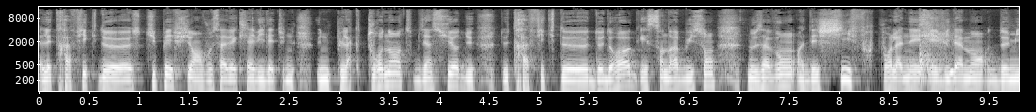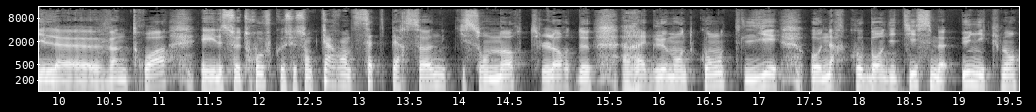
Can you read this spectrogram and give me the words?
les trafics de stupéfiants. Vous savez que la ville est une, une plaque tournante, bien sûr, du, du trafic de, de drogue. Sandra Buisson, nous avons des chiffres pour l'année évidemment 2023 et il se trouve que ce sont 47 personnes qui sont mortes lors de règlements de compte liés au narco-banditisme uniquement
